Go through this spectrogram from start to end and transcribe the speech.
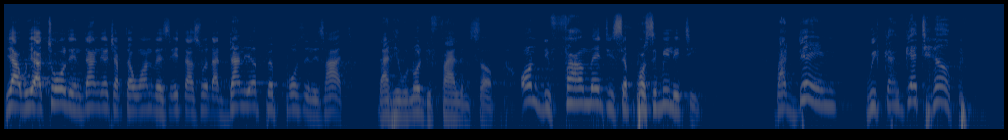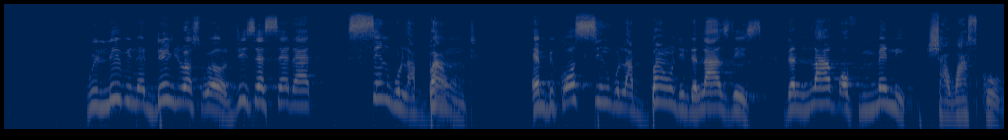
Yeah, we are told in Daniel chapter 1, verse 8 as well that Daniel purposed in his heart that he will not defile himself. Undefilement is a possibility. But then we can get help. We live in a dangerous world. Jesus said that sin will abound. And because sin will abound in the last days, the love of many shall wax cold.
